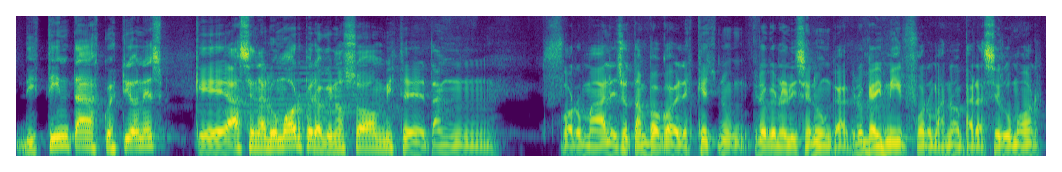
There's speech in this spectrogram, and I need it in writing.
distintas cuestiones que hacen al humor, pero que no son, viste, tan formales. Yo tampoco el sketch, creo que no lo hice nunca. Creo que hay mil formas, ¿no? Para hacer humor.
